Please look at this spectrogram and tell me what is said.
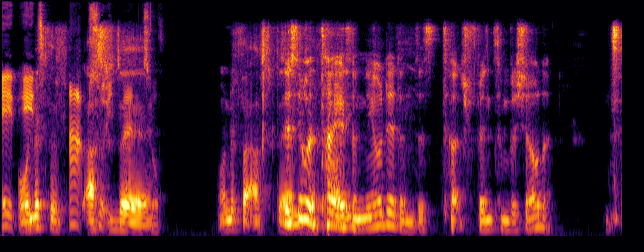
It, I wonder it's if they've absolutely asked, uh, mental. I wonder if that asked. Just um, do what Titus Hardy. and Neil did and just touch Vince on the shoulder.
